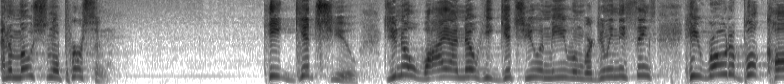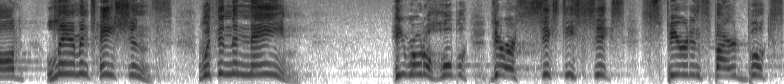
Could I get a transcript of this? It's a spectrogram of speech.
an emotional person. He gets you. Do you know why I know He gets you and me when we're doing these things? He wrote a book called Lamentations within the name. He wrote a whole book. There are 66 spirit inspired books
